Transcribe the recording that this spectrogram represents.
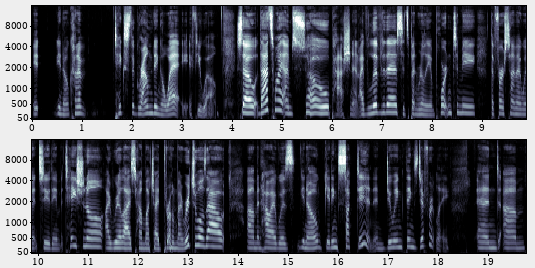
it, you know, kind of takes the grounding away, if you will. So that's why I'm so passionate. I've lived this, it's been really important to me. The first time I went to the invitational, I realized how much I'd thrown my rituals out um, and how I was, you know, getting sucked in and doing things differently. And, um,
